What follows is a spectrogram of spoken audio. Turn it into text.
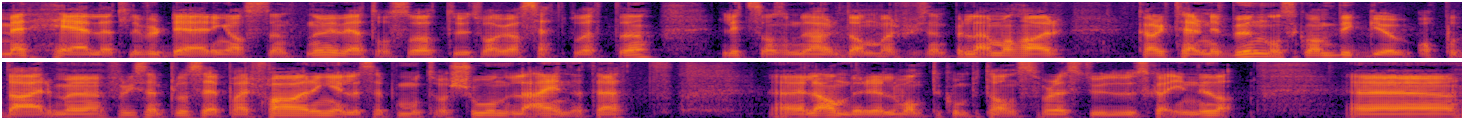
mer helhetlig vurdering av studentene. Vi vet også at utvalget har sett på dette, litt sånn som de har i Danmark f.eks., der man har karakterene i bunn, og så kan man bygge oppå der med f.eks. å se på erfaring, eller se på motivasjon eller egnethet, eh, eller andre relevante kompetanse for det studiet du skal inn i. da. Eh,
